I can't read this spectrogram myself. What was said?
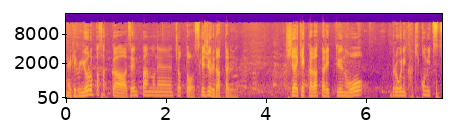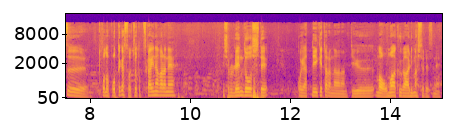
ね、結局ヨーロッパサッカー全般のねちょっとスケジュールだったり試合結果だったりっていうのをブログに書き込みつつこのポッドキャストをちょっと使いながらね一緒に連動してこうやっていけたらななんていう、まあ、思惑がありましてですね、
